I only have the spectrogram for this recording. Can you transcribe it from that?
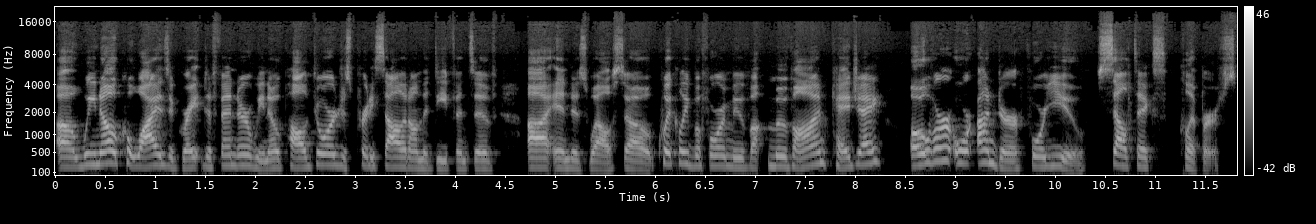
uh, we know Kawhi is a great defender. We know Paul George is pretty solid on the defensive uh, end as well. So quickly before we move move on, KJ, over or under for you, Celtics Clippers?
